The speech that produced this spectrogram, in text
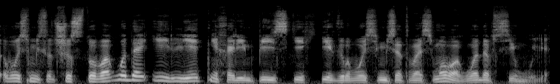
1986 года и летних Олимпийских игр 1988 года в Сеуле.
